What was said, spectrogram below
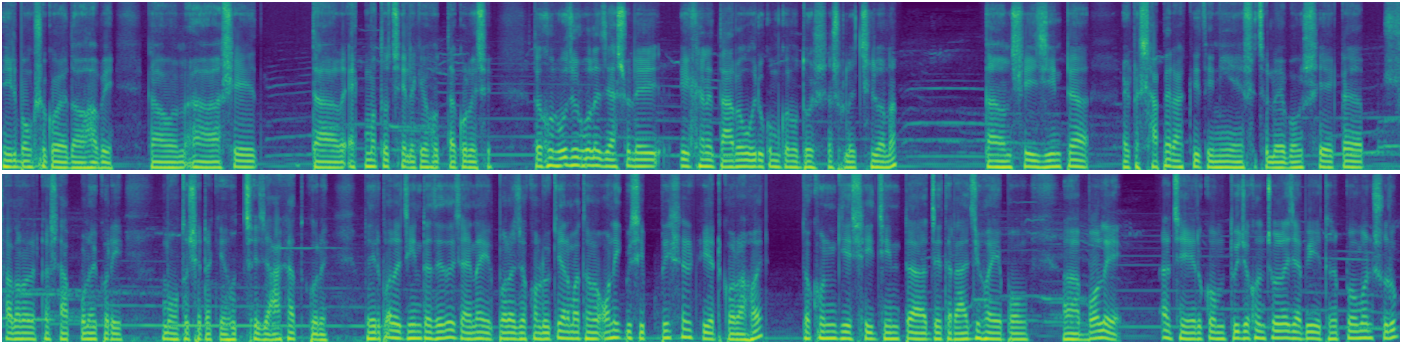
নির্বংশ করে দেওয়া হবে। কারণ সে তার একমাত্র ছেলেকে হত্যা করেছে। তখন হুজুর বলে যে আসলে এখানে তারও ওইরকম কোনো দোষ আসলে ছিল না। কারণ সেই জিনটা একটা সাপের আকৃতি নিয়ে এসেছিল এবং সে একটা সাধারণ একটা সাপ মনে করে মতো সেটাকে হচ্ছে যে আঘাত করে। তো এরপরে জিনটা যেতে চায় না, এরপরে যখন রুকিয়ার মাধ্যমে অনেক বেশি প্রেশার ক্রিয়েট করা হয়, তখন গিয়ে সেই জিনটা যেতে রাজি হয় এবং বলে যে এরকম তুই যখন চলে যাবি, এটার প্রমাণস্বরূপ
